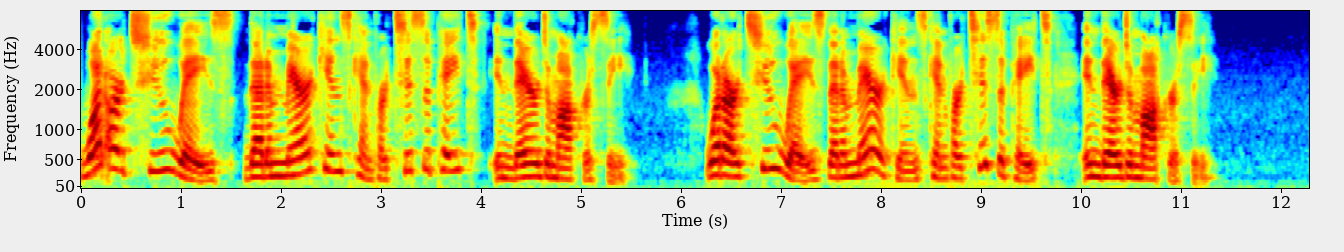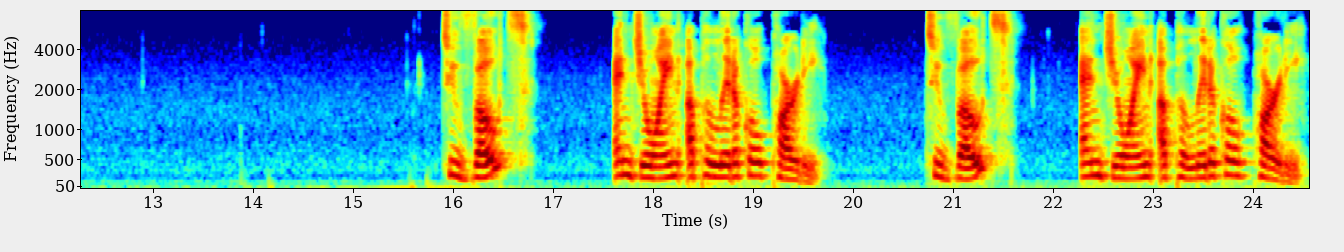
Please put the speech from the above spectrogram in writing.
What are two ways that Americans can participate in their democracy? What are two ways that Americans can participate in their democracy? To vote and join a political party. To vote and join a political party.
